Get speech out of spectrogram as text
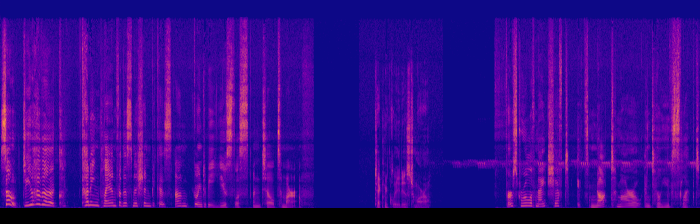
So, do you have a cunning plan for this mission? Because I'm going to be useless until tomorrow. Technically, it is tomorrow. First rule of night shift it's not tomorrow until you've slept,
